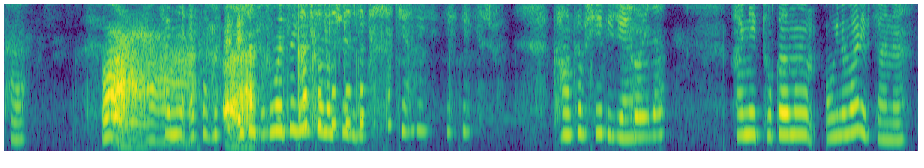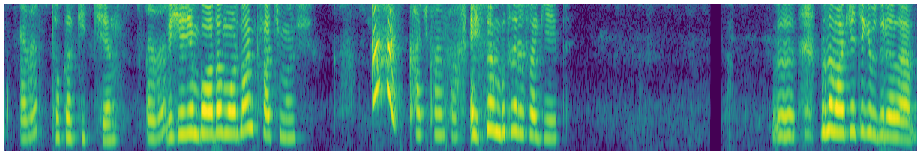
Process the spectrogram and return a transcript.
Ha. Hani Eslem, Eslem şu tuvalete gel Kaç kaç kaç şey kaç diyeceğim. kaç kaç. Gel gel gel gel gel şuraya. Kanka bir şey diyeceğim. Söyle. Hani Toka'nın oyunu var ya bir tane. Evet. Toka Kitchen. Evet. Bir şey diyeceğim bu adam oradan kaçmış. Kaç kanka. Eslem bu tarafa git. Bu da marketçi gibi duralım.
